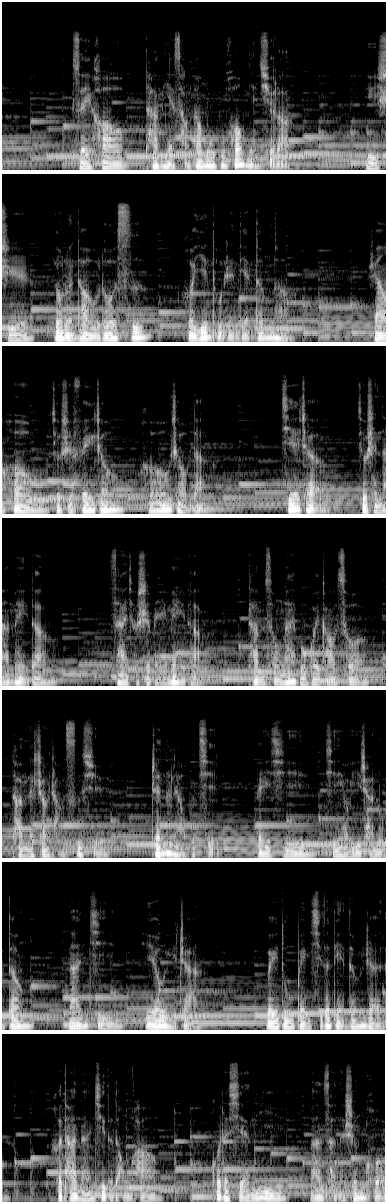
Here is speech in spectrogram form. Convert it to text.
随后他们也藏到幕布后面去了。于是又轮到俄罗斯和印度人点灯了。然后就是非洲和欧洲的，接着就是南美的，再就是北美的。他们从来不会搞错他们的上场次序，真的了不起。北极仅有一盏路灯，南极也有一盏，唯独北极的点灯人和他南极的同行，过着闲逸懒散的生活。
